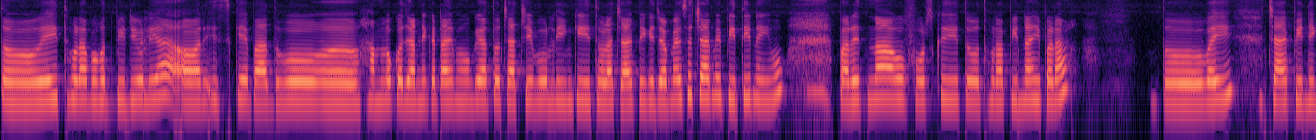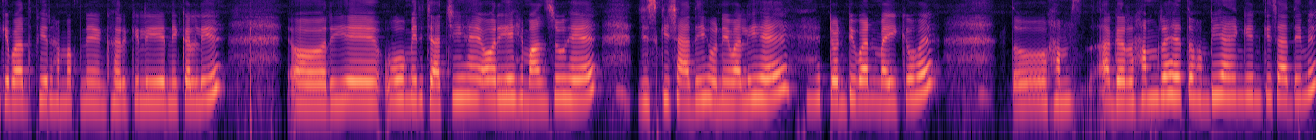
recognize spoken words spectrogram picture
तो यही थोड़ा बहुत वीडियो लिया और इसके बाद वो हम लोग को जाने का टाइम हो गया तो चाची बोली कि थोड़ा चाय पी के जब मैं ऐसे चाय में पीती नहीं हूँ, पर इतना वो फोर्स की तो थोड़ा पीना ही पड़ा। तो वही, चाय पीने के बाद फिर हम अपने घर के लिए निकल लिए और ये, वो मेरी चाची हैं और ये हिमांशु है, जिसकी शादी होने वाली है ट्वेंटी वन मई को है। तो हम, अगर हम रहे तो हम भी आएँगे इनकी शादी में।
